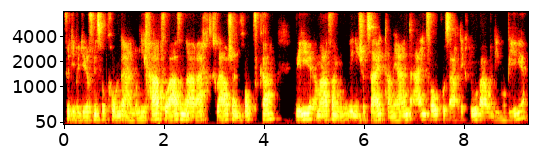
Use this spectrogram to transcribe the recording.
für die Bedürfnisse, die, die Kunden haben. Und ich habe von Anfang an recht klar schon im Kopf gehabt, weil ich am Anfang, wie ich schon gesagt habe, wir haben einen Fokus Architekturbau und Immobilien.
